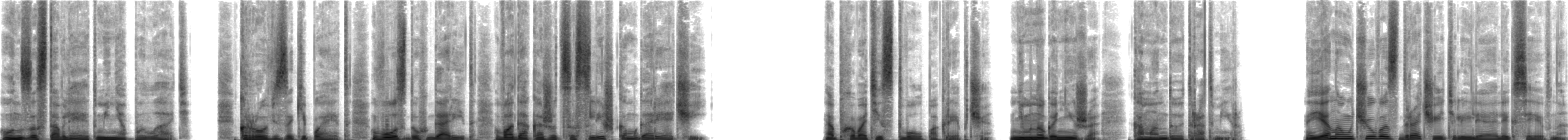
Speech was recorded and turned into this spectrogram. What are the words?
Он заставляет меня пылать. Кровь закипает, воздух горит, вода кажется слишком горячей. «Обхвати ствол покрепче, немного ниже», — командует Ратмир. «Я научу вас дрочить, Лилия Алексеевна».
